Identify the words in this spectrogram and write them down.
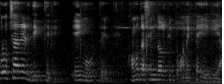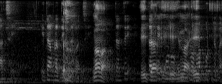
প্রচারের দিক থেকে এই মুহূর্তে ক্ষমতাসীন দল কিন্তু অনেকটাই এগিয়ে আছে। এটা আমরা দেখতে পাচ্ছি। না না। তাতে এইটা তাতে কোনো এ- কি না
